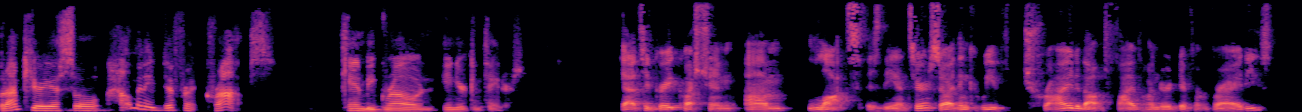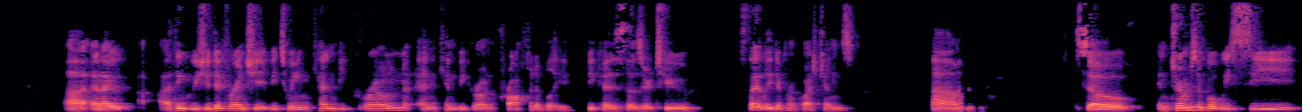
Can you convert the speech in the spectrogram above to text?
But I'm curious so, how many different crops can be grown in your containers? Yeah, it's a great question. Um, lots is the answer. So I think we've tried about 500 different varieties. Uh, and I, I think we should differentiate between can be grown and can be grown profitably because those are two slightly different questions. Um, so in terms of what we see,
